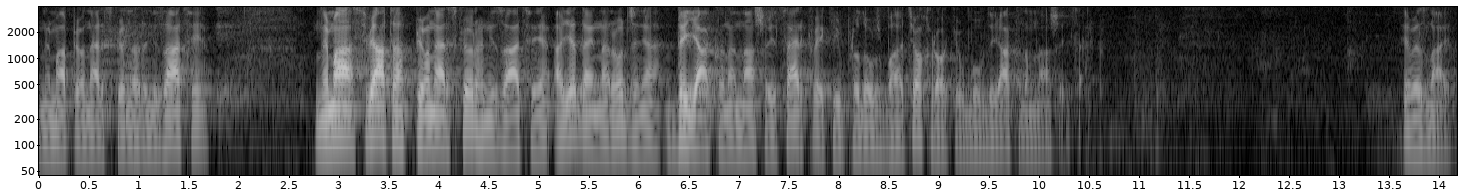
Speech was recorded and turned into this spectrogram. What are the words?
нема піонерської організації. Нема свята піонерської організації, а є день народження диякона нашої церкви, який впродовж багатьох років був дияконом нашої церкви. І ви знаєте,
